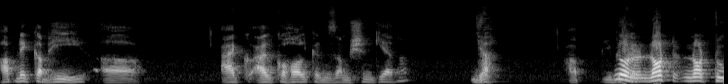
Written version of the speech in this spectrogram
आपने कभी अल्कोहल uh, कंजम्पशन किया था? या आप not not to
